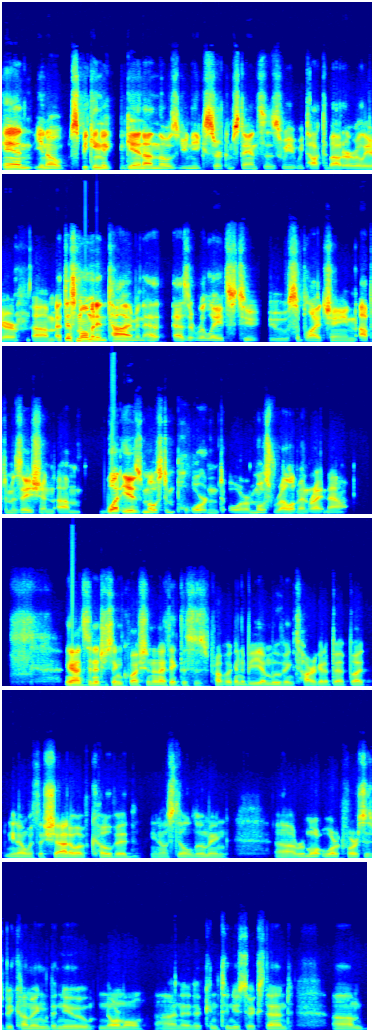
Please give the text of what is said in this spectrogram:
And you know, speaking again on those unique circumstances we we talked about earlier, um, at this moment in time, and ha- as it relates to supply chain optimization, um, what is most important or most relevant right now? Yeah, it's an interesting question, and I think this is probably going to be a moving target a bit. But you know, with the shadow of COVID, you know, still looming, uh, remote workforce is becoming the new normal, uh, and it continues to extend. Um,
